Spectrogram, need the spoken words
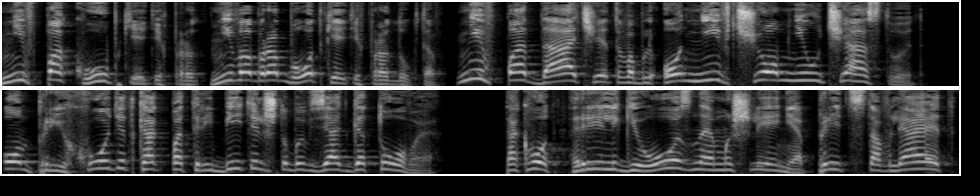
ни в покупке этих продуктов, ни в обработке этих продуктов, ни в подаче этого блюда. Он ни в чем не участвует. Он приходит как потребитель, чтобы взять готовое. Так вот, религиозное мышление представляет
